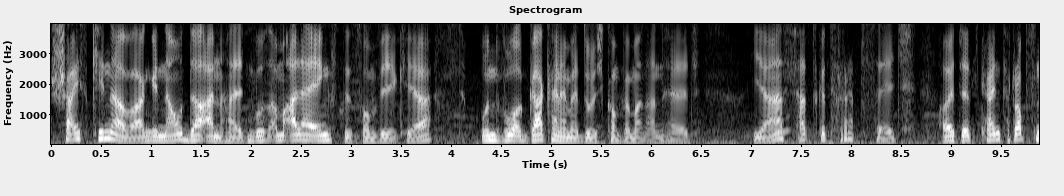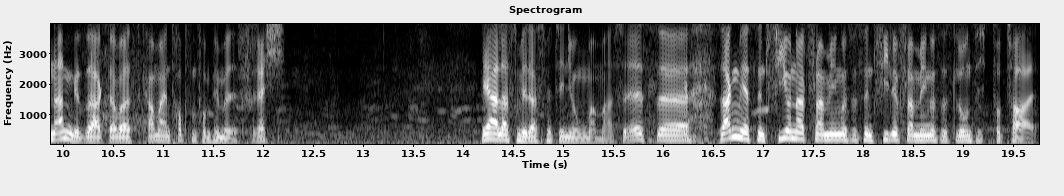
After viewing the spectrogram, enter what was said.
scheiß Kinderwagen genau da anhalten, wo es am allerengsten ist vom Weg her und wo gar keiner mehr durchkommt, wenn man anhält. Ja, es hat getröpfelt. Heute ist kein Tropfen angesagt, aber es kam ein Tropfen vom Himmel. Frech. Ja, lassen wir das mit den jungen Mamas. Es, äh, sagen wir, es sind 400 Flamingos, es sind viele Flamingos, es lohnt sich total.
